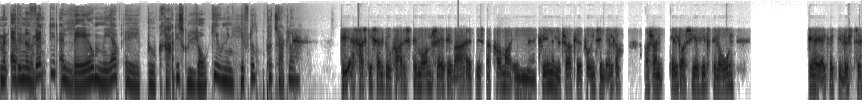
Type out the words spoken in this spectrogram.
Men er det nødvendigt at lave mere øh, byråkratisk lovgivning hæftet på tørklæder? Det er faktisk ikke særlig byråkratisk. Det Morten sagde, det var, at hvis der kommer en øh, kvinde med tørklæde på ind til en ældre, og så en ældre siger helt stille og roligt, det har jeg ikke rigtig lyst til,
